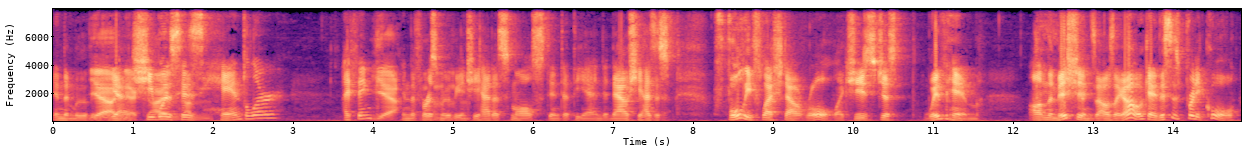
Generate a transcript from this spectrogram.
in the movie. Yeah, yeah. Nick. She was I'm- his I'm- handler. I think. Yeah. In the 1st Mm-hmm, movie, and she had a small stint at the end, and now she has this fully fleshed out role. Like she's just with him on the missions. I was like, oh, okay, this is pretty cool.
